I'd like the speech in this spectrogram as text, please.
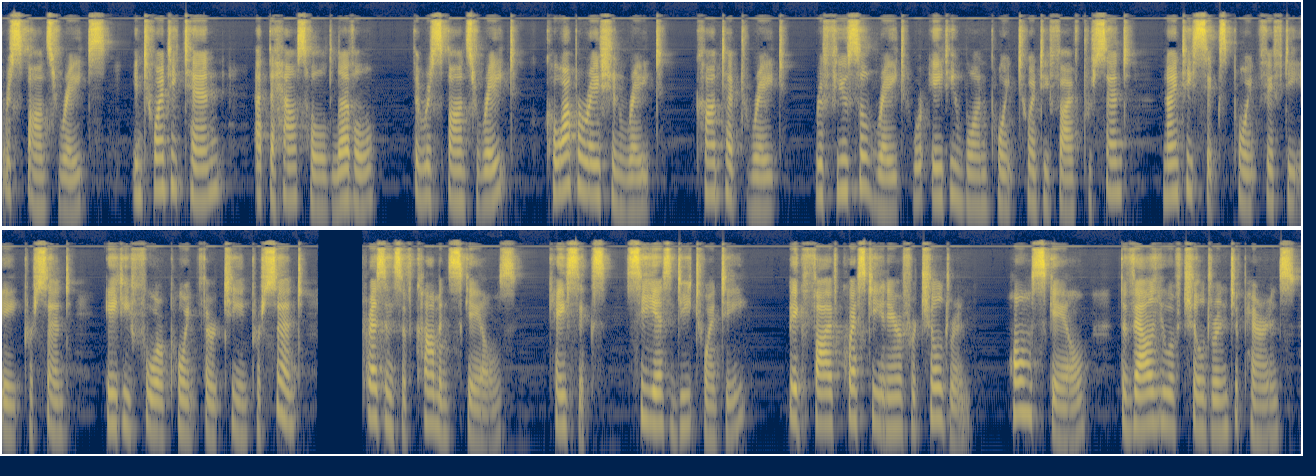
response rates. In 2010, at the household level, the response rate cooperation rate, contact rate, refusal rate were 81.25%, 96.58%, 84.13%, presence of common scales, K6, CSD20, Big 5 questionnaire for children, home scale, the value of children to parents,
